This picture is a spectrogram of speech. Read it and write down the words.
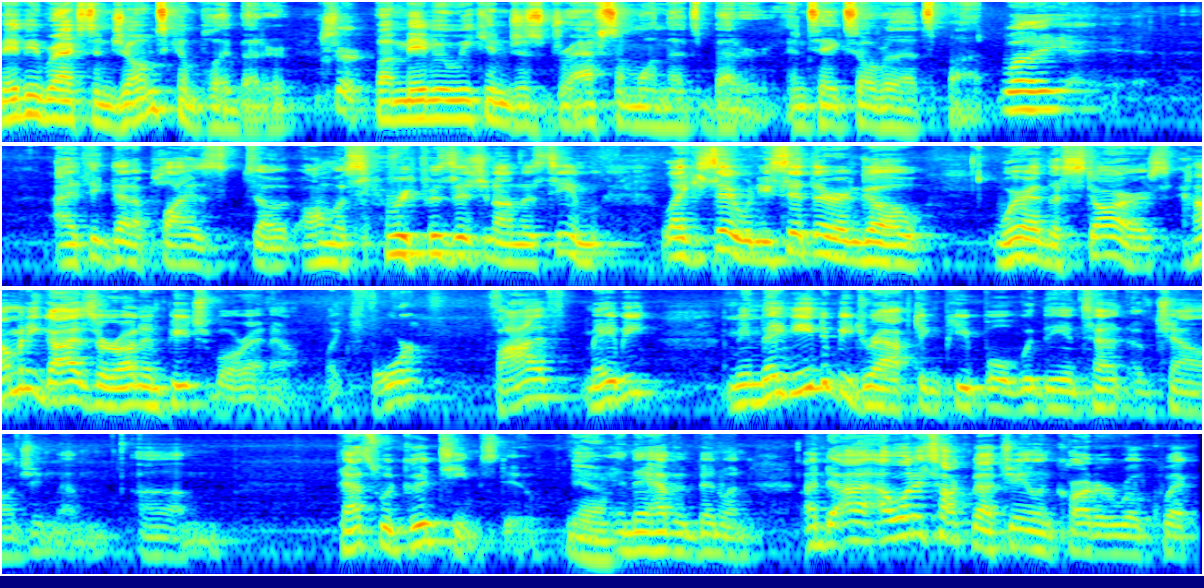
Maybe Braxton Jones can play better. Sure. But maybe we can just draft someone that's better and takes over that spot. Well, I think that applies to almost every position on this team. Like you say, when you sit there and go, "Where are the stars?" How many guys are unimpeachable right now? Like four, five, maybe. I mean, they need to be drafting people with the intent of challenging them. Um, that's what good teams do. Yeah. And they haven't been one. I, I want to talk about Jalen Carter real quick.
